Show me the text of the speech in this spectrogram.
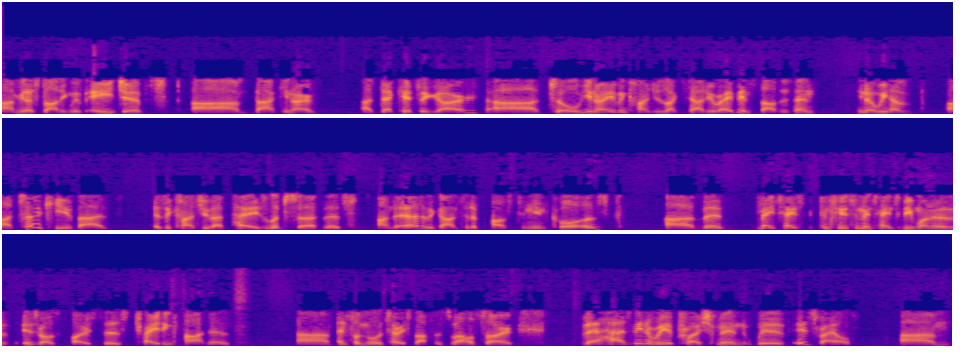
Um, you know, starting with Egypt um, back, you know, uh, decades ago, uh, till you know even countries like Saudi Arabia started, and you know we have uh, Turkey that is a country that pays lip service under Erdogan to the Palestinian cause, uh, but maintains, continues to maintain to be one of Israel's closest trading partners, um, and for military stuff as well. So there has been a reapproachment with Israel. Um,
